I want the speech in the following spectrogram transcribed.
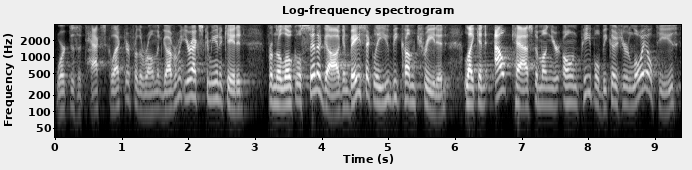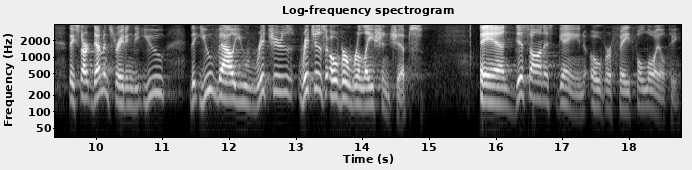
worked as a tax collector for the Roman government, you're excommunicated from the local synagogue. And basically, you become treated like an outcast among your own people because your loyalties, they start demonstrating that you that you value riches, riches over relationships and dishonest gain over faithful loyalty.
